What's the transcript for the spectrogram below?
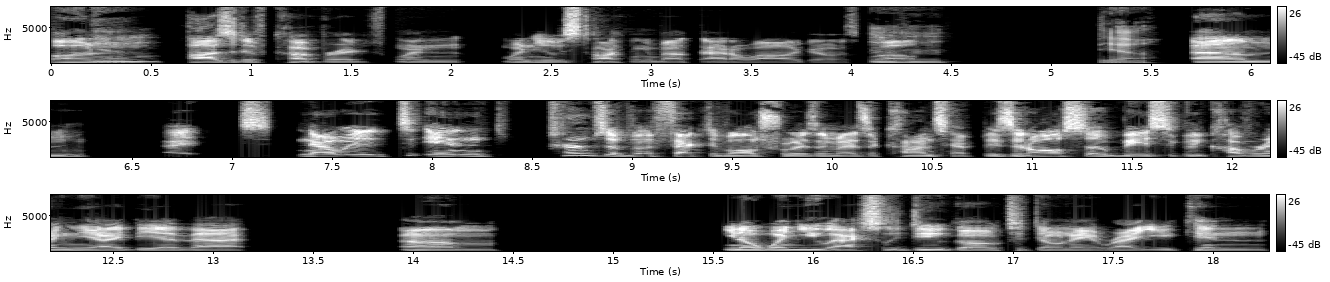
fun, yeah. positive coverage when when he was talking about that a while ago as well. Mhm. yeah, Um, I, now, it, in terms of effective altruism as a concept, is it also basically covering the idea that, um, you know, when you actually do go to donate, right, you can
